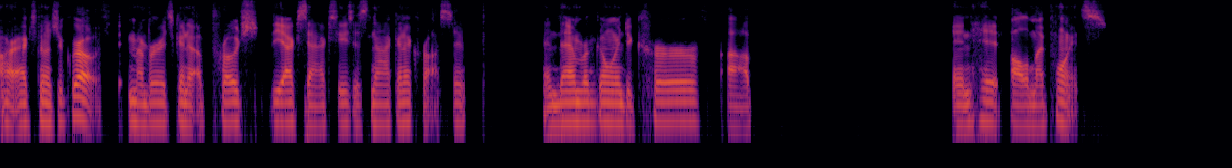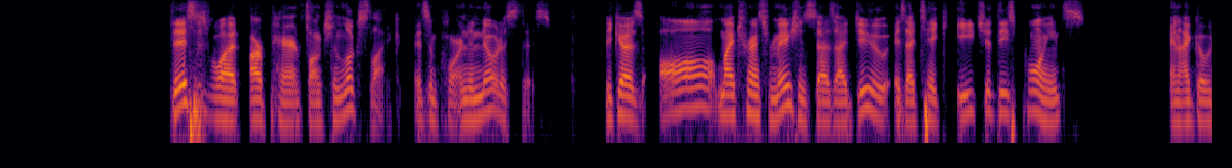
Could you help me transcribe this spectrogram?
our exponential growth. Remember, it's going to approach the x-axis. It's not going to cross it. And then we're going to curve up and hit all of my points. This is what our parent function looks like. It's important to notice this because all my transformation says I do is I take each of these points and I go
